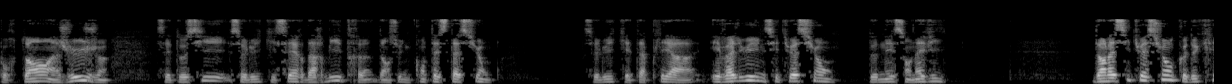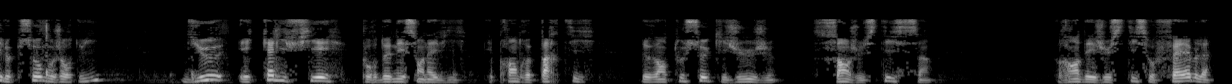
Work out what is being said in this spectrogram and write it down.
Pourtant, un juge, c'est aussi celui qui sert d'arbitre dans une contestation, celui qui est appelé à évaluer une situation, donner son avis. Dans la situation que décrit le psaume aujourd'hui, Dieu est qualifié pour donner son avis et prendre parti devant tous ceux qui jugent sans justice. Rendez justice aux faibles,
